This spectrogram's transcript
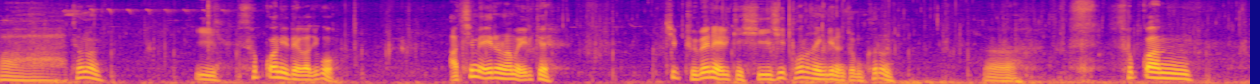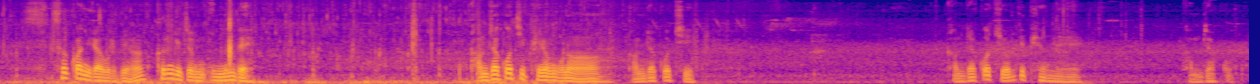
자, 저는 이 습관이 돼가지고 아침에 일어나면 이렇게 집 주변에 이렇게 실실 돌아다니는 좀 그런 어, 습관 습관이라고 그러나 그런 게 좀 있는데 감자꽃이 피는구나. 감자꽃이. 감자꽃이 이렇게 피었네. 감자꽃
